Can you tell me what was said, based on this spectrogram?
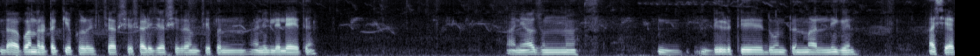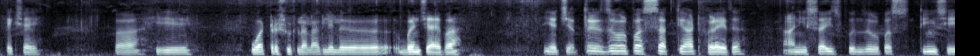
दहा पंधरा टक्के फळं चारशे साडेचारशे ग्रामचे पण निघलेले आहेत. आणि अजून दीड ते दोन टन माल निघेन अशी अपेक्षा आहे. पहा हे वॉटर शूटला लागलेलं बंच आहे पहा. याच्यात जवळपास सात ते आठ फळं आहेत आणि साईज पण जवळपास तीनशे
